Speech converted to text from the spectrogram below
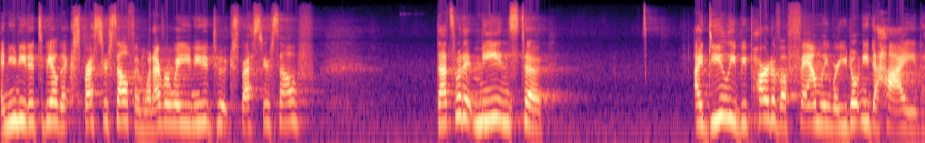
and you needed to be able to express yourself in whatever way you needed to express yourself. That's what it means to ideally be part of a family where you don't need to hide.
